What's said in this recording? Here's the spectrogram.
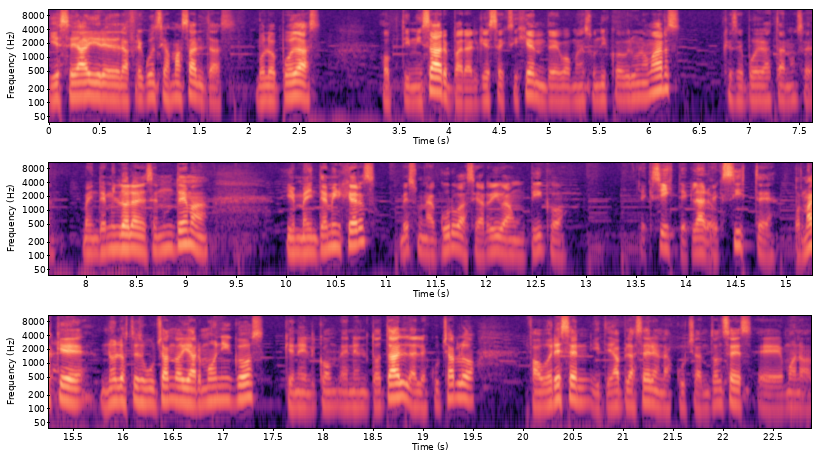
y ese aire de las frecuencias más altas vos lo puedas optimizar para el que es exigente. Vos pones un disco de Bruno Mars que se puede gastar, no sé, 20.000 dólares en un tema y en 20.000 Hz ves una curva hacia arriba, un pico. Existe, claro. Existe. Por más que no lo estés escuchando, hay armónicos que en el, com- en el total, al escucharlo, favorecen y te da placer en la escucha. Entonces, eh, bueno,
